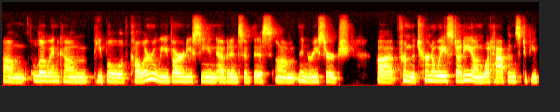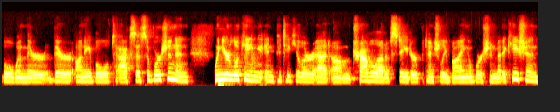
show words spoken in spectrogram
um, low income people of color. We've already seen evidence of this um, in research uh, from the Turnaway study on what happens to people when they're they're unable to access abortion. And when you're looking in particular at um, travel out of state or potentially buying abortion medication,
